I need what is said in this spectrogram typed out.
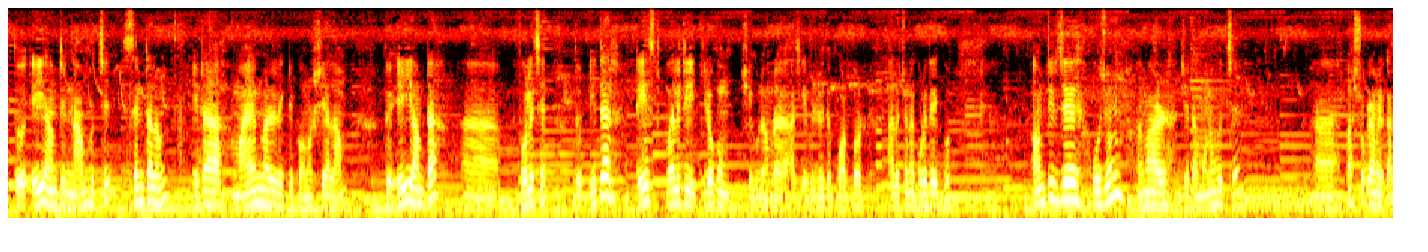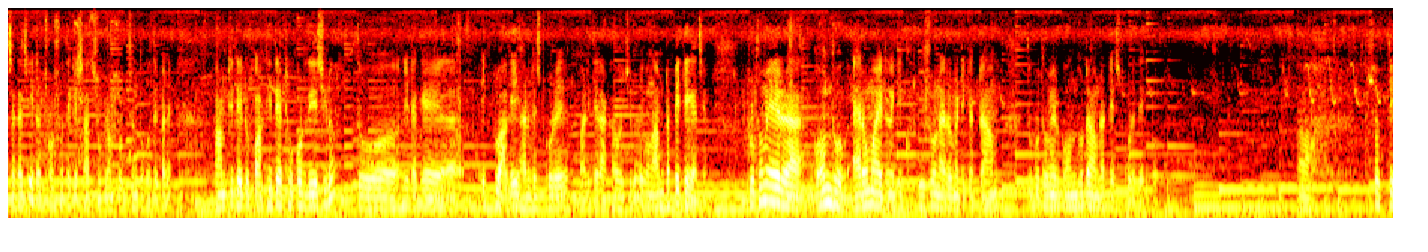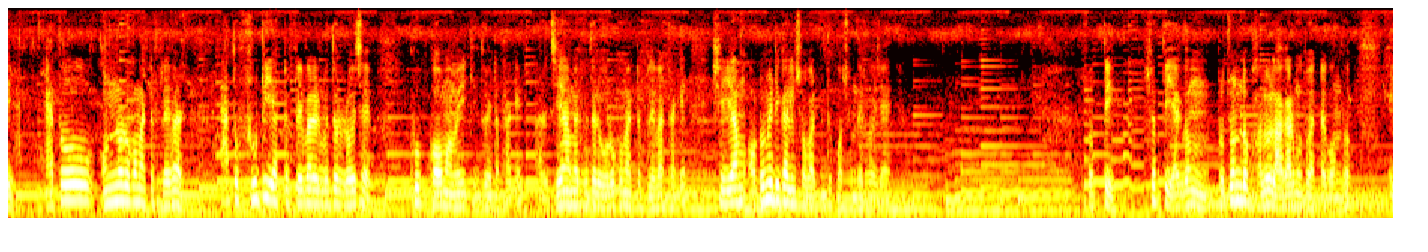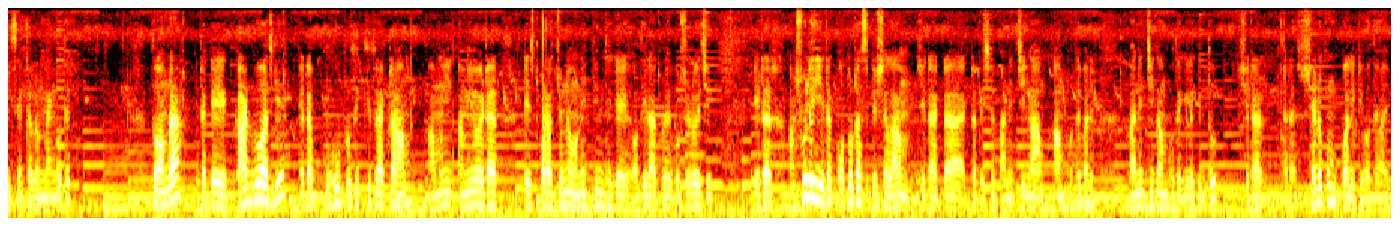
তো এই আমটির নাম হচ্ছে সেন্টালন এটা মায়ানমারের একটি কমার্শিয়াল আম। তো এই আমটা ফলেছে। তো এটার টেস্ট কোয়ালিটি কীরকম, সেগুলো আমরা আজকের ভিডিওতে পরপর আলোচনা করে দেখব। আমটির যে ওজন, আমার যেটা মনে হচ্ছে পাঁচশো গ্রামের কাছাকাছি, এটা ছশো থেকে সাতশো গ্রাম পর্যন্ত হতে পারে। আমটিতে একটু পাখিতে ঠোকর দিয়েছিল, তো এটাকে একটু আগেই হারভেস্ট করে বাড়িতে রাখা হয়েছিল এবং আমটা পেকে গেছে। প্রথমে এর গন্ধ অ্যারোমা এটা নাকি খুব ভীষণ অ্যারোমেটিক একটা আম, তো প্রথমে এর গন্ধটা আমরা টেস্ট করে দেখব। সত্যি, এত অন্যরকম একটা ফ্লেভার এত ফ্রুটি একটা ফ্লেভারের ভেতর রয়েছে। খুব কম আমেই কিন্তু এটা থাকে। আর যে আমের ভেতরে ওরকম একটা ফ্লেভার থাকে, সেই আম অটোমেটিক্যালি সবার কিন্তু পছন্দের হয়ে যায়। সত্যি সত্যি, একদম প্রচণ্ড ভালো লাগার মতো একটা গন্ধ এই সেন্টালন ম্যাঙ্গোতে তো। আমরা এটাকে কাটবো আজকে। এটা বহু প্রতীক্ষিত একটা আম। আমি, আমিও এটা টেস্ট করার জন্য অনেক দিন থেকে অধীর আগ্রহে বসে রয়েছি। এটার আসলেই এটা কতটা স্পেশাল আম, যেটা একটা একটা দেশের বাণিজ্যিক আম আম হতে পারে। বাণিজ্যিক আম হতে গেলে কিন্তু সেটার একটা সেরকম কোয়ালিটি হতে হয়।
